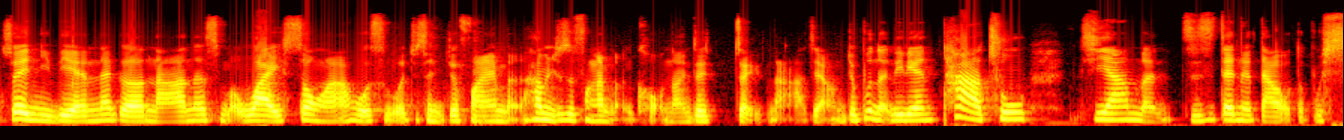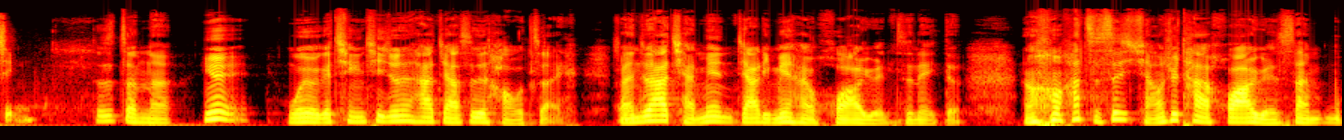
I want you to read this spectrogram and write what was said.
所以你连那个拿那什么外送啊，或什么，就是你就放在门，他们就是放在门口，然后你再再拿这样，你就不能，你连踏出家门，只是在那打我都不行。这是真的，因为。我有一个亲戚，就是他家是豪宅，反正就是他前面家里面还有花园之类的。然后他只是想要去他的花园散步，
